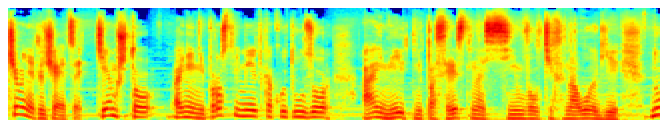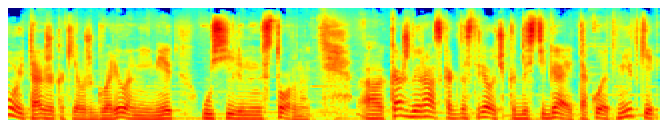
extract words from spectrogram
Чем они отличаются? Тем, что они не просто имеют какой-то узор, а имеют непосредственно символ технологии. Ну и также, как я уже говорил, они имеют усиленную сторону. А, каждый раз, когда стрелочка достигает такой отметки,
